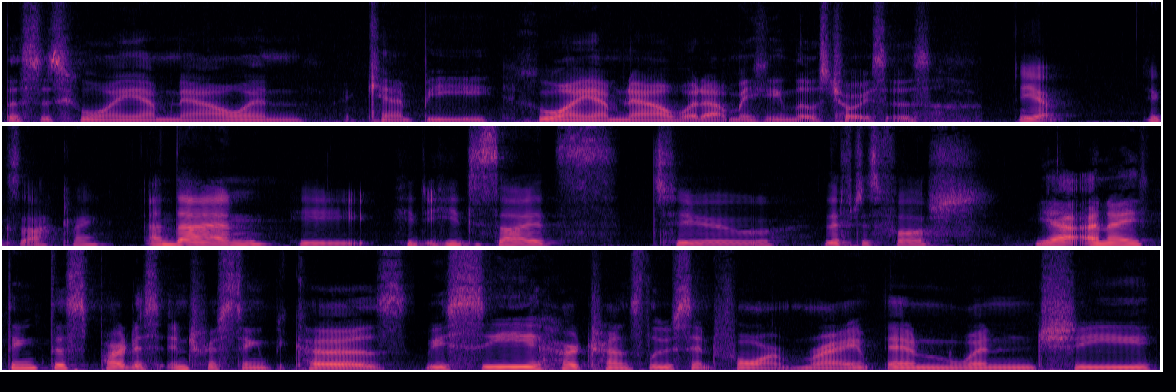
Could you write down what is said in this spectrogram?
This is who I am now and I can't be who I am now without making those choices. Yeah, exactly. And then he he he decides to lift his foot. Yeah, and I think this part is interesting because we see her translucent form, right? And when she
